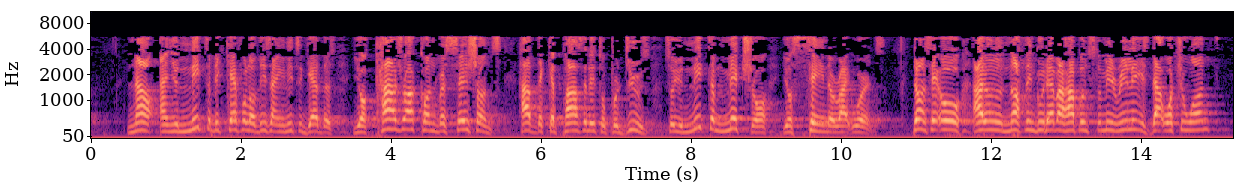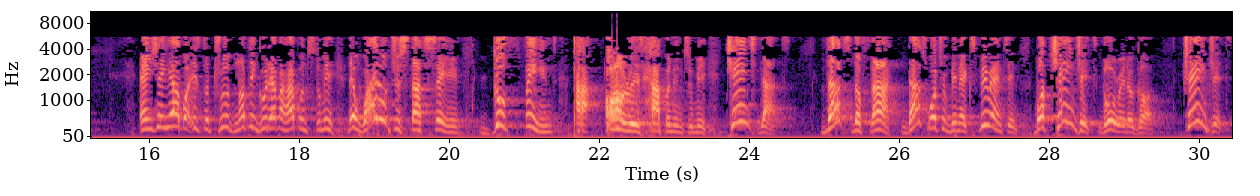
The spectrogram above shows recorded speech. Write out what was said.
Now, and you need to be careful of this and you need to get this. Your casual conversations have the capacity to produce. So you need to make sure you're saying the right words. Don't say, oh, I don't know, nothing good ever happens to me. Really? Is that what you want? And you say, yeah, but it's the truth. Nothing good ever happens to me. Then why don't you start saying, good things are always happening to me? Change that. That's the fact. That's what you've been experiencing. But change it. Glory to God. Change it.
